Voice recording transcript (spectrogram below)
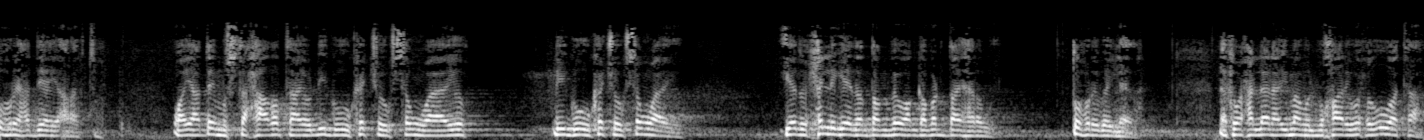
uhri haddii aragto waayo hadday mustaxaado tahay oo dhiigga uu ka joogsan waayo. Dhiigga uu ka joogsan waayo. Iyadu xilligeeda dambe waa gabadh daahira wey uhri bay leedahay. Laakiin waxaan leenahay imaam albukhaari wuxuu u wataa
